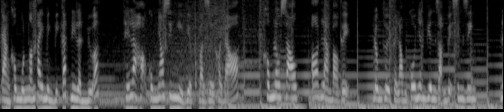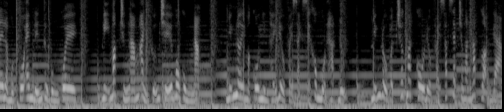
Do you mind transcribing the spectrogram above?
càng không muốn ngón tay mình bị cắt đi lần nữa. Thế là họ cùng nhau xin nghỉ việc và rời khỏi đó. Không lâu sau, On làm bảo vệ, đồng thời phải lòng cô nhân viên dọn vệ sinh dinh. Đây là một cô em đến từ vùng quê, bị mắc chứng ám ảnh cưỡng chế vô cùng nặng. Những nơi mà cô nhìn thấy đều phải sạch sẽ không một hạt bụi. Những đồ vật trước mắt cô đều phải sắp xếp cho ngăn nắp gọn gàng.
